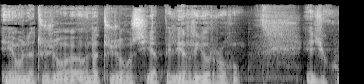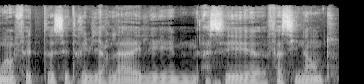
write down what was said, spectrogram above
et on l'a toujours, on l'a toujours aussi appelé Rio Rojo. Et du coup, en fait, cette rivière-là, elle est assez euh, fascinante.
